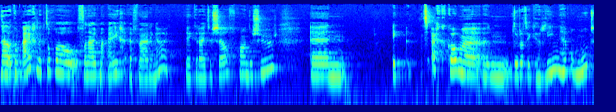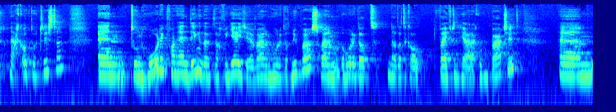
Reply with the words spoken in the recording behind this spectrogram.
Nou, dat komt eigenlijk toch wel vanuit mijn eigen ervaringen. Ik rijd dus zelf gewoon dressuur. En ik, het is eigenlijk gekomen um, doordat ik Rien heb ontmoet. Nou, eigenlijk ook door Tristan. En toen hoorde ik van hen dingen dat ik dacht van jeetje, waarom hoor ik dat nu pas? Waarom hoor ik dat nadat ik al 25 jaar eigenlijk op een paard zit? Um,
